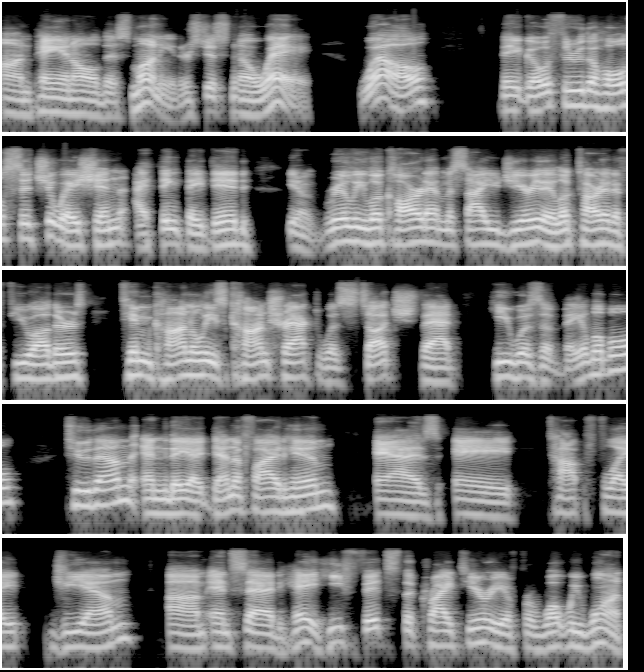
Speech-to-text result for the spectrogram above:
on paying all this money. There's just no way. Well, they go through the whole situation. I think they did, you know, really look hard at Masai Ujiri. They looked hard at a few others. Tim Connolly's contract was such that he was available to them and they identified him as a top flight GM um, and said, hey, he fits the criteria for what we want.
